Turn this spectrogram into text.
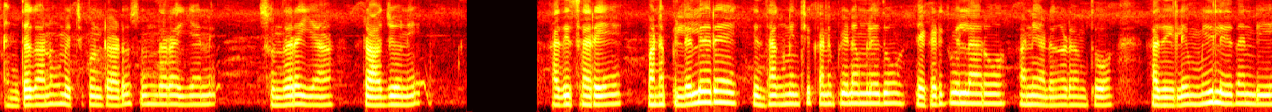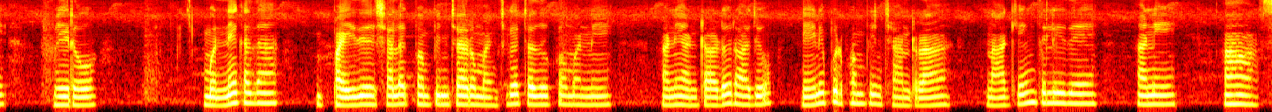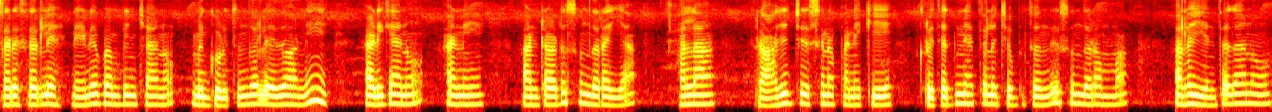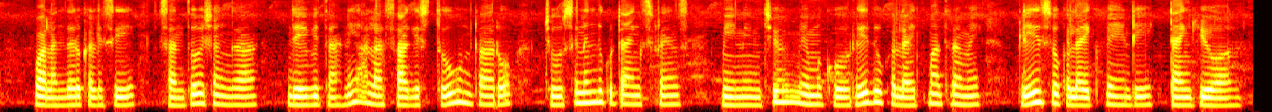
ఎంతగానో మెచ్చుకుంటాడు సుందరయ్యని సుందరయ్య రాజుని. అది సరే మన పిల్లలేరే ఇందాక నుంచి కనిపించడం లేదు. ఎక్కడికి వెళ్ళారు అని అడగడంతో అది మీ లేదండి. మీరు మొన్నే కదా పై దేశాలకు పంపించారు మంచిగా చదువుకోమని అని అంటాడు రాజు. నేను ఇప్పుడు పంపించానురా. నాకేం తెలియదే. అని సరే సర్లే నేనే పంపించాను. మీకు గుర్తుందో లేదో అని అడిగాను అని అంటాడు సుందరయ్య. అలా రాజు చేసిన పనికి కృతజ్ఞతలు చెబుతుంది సుందరమ్మ. అలా ఎంతగానో వాళ్ళందరూ కలిసి సంతోషంగా జీవితాన్ని అలా సాగిస్తూ ఉంటారు. చూసినందుకు థ్యాంక్స్ ఫ్రెండ్స్. మీ నుంచి మేము కోరేది ఒక లైక్ మాత్రమే. ప్లీజ్ ఒక లైక్ వేయండి. Thank you all.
